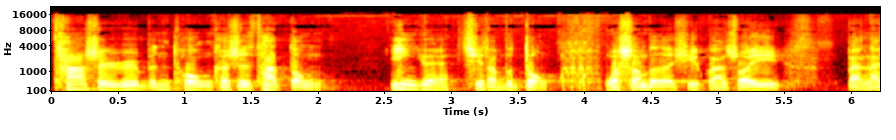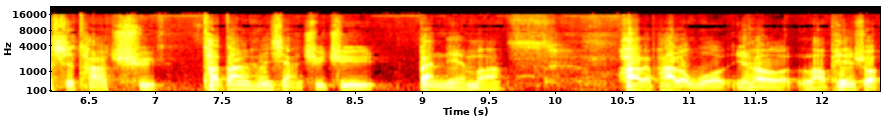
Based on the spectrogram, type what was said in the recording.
她是日本通，可是她懂音乐，其他不懂。我什么都喜欢，所以本来是她去，她当然很想去，去半年嘛。后来拍了我，然后老片说：“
